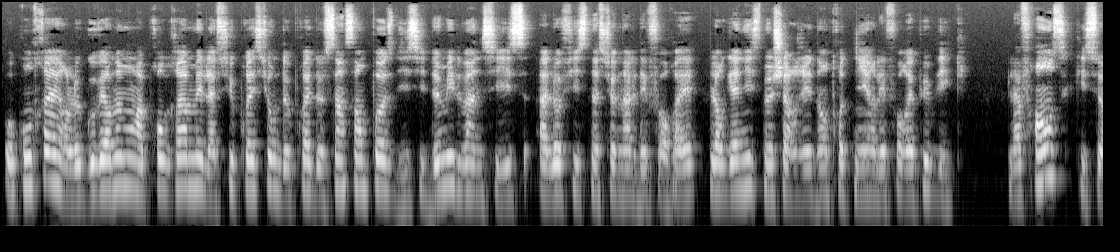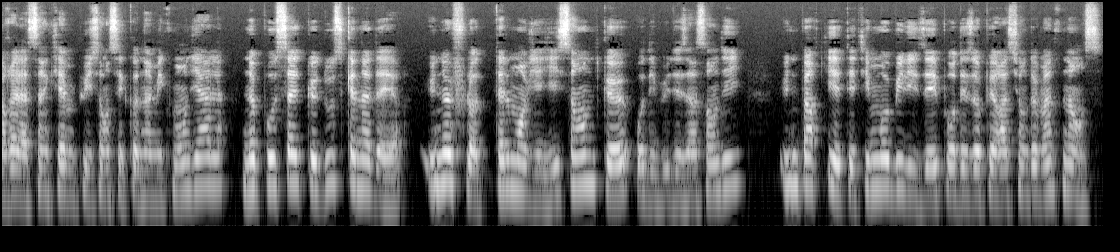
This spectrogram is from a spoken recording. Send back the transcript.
Au contraire, le gouvernement a programmé la suppression de près de 500 postes d'ici 2026 à l'Office national des forêts, l'organisme chargé d'entretenir les forêts publiques. La France, qui serait la cinquième puissance économique mondiale, ne possède que 12 Canadaires, une flotte tellement vieillissante que, au début des incendies, une partie était immobilisée pour des opérations de maintenance.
